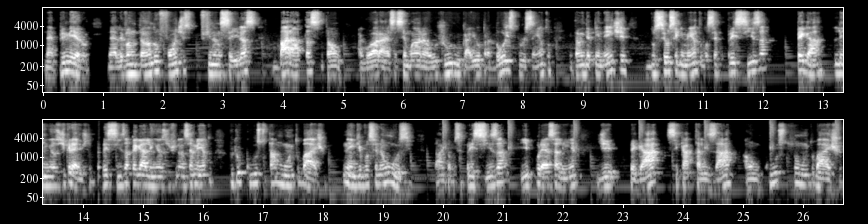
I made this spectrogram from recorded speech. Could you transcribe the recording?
Né? Primeiro, né, levantando fontes financeiras baratas. Então, agora, essa semana, o juro caiu para 2%. Então, independente do seu segmento, você precisa pegar linhas de crédito, precisa pegar linhas de financiamento, porque o custo está muito baixo, nem que você não use. Tá? Então você precisa ir por essa linha de pegar, se capitalizar a um custo muito baixo.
